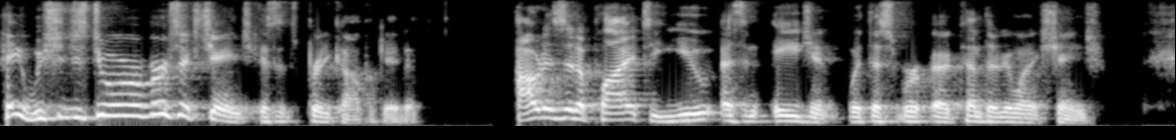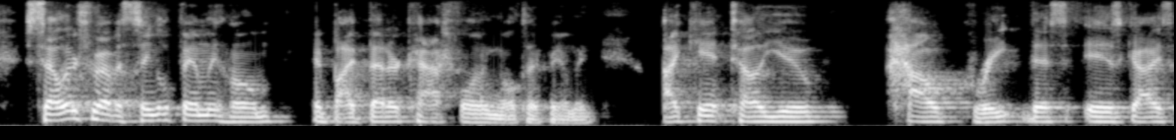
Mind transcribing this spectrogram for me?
hey, we should just do a reverse exchange because it's pretty complicated. How does it apply to you as an agent with this 1031 uh, exchange? Sellers who have a single family home and buy better cash flowing multifamily. I can't tell you how great this is, guys,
